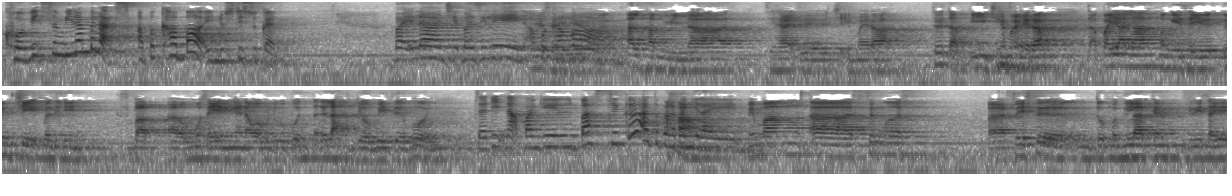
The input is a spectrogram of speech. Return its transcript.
COVID-19 Apa khabar industri sukan? Baiklah Encik Bazilin, apa Ya, khabar? Saya, Alhamdulillah sihat je Cik Maira. Tetapi Cik Maira tak payahlah panggil saya Encik Bazilin sebab uh, umur saya dengan awak berdua pun tak adalah jauh beza pun. Jadi nak panggil Bas je ke ataupun nak panggil Ha, lain? Memang uh, semua uh, selesa untuk menggelarkan diri saya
